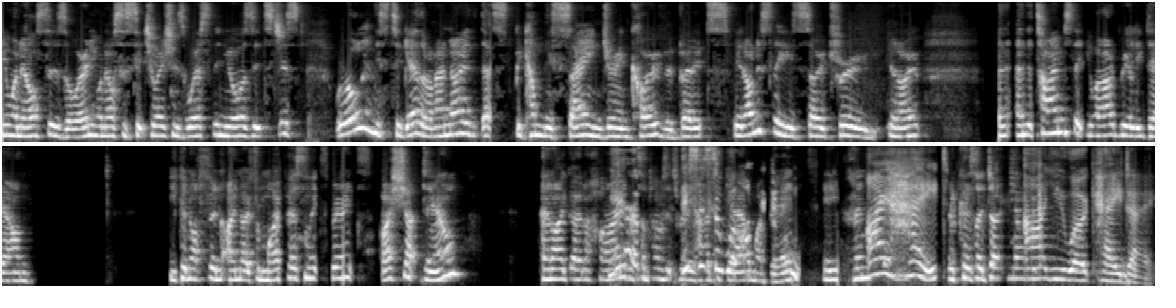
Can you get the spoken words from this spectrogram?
anyone else's or anyone else's situation is worse than yours it's just we're all in this together and i know that's become this saying during covid but it's it honestly is so true you know and, and the times that you are really down you can often i know from my personal experience i shut down and I go to hide. Yeah, and sometimes it's really hard to get out of my bed. Even I hate because I don't know. Are you okay? Day.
